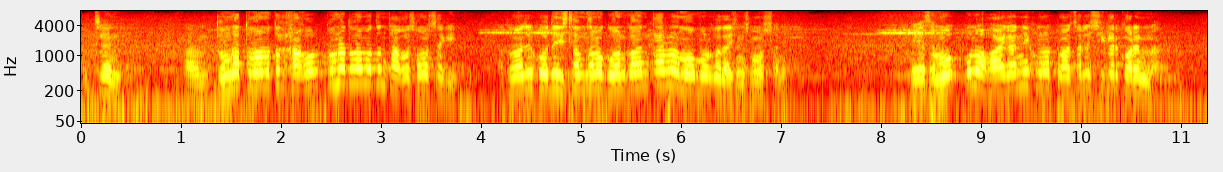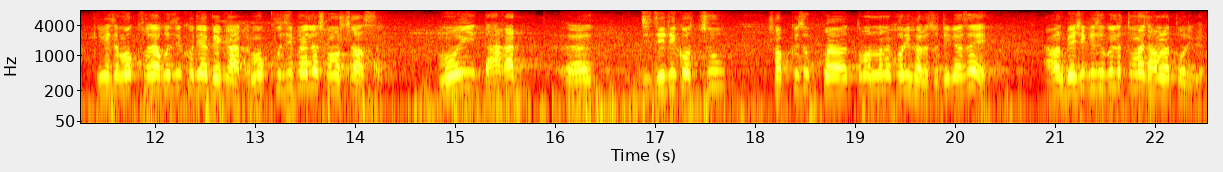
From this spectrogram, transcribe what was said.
বুঝছেন? কারণ তোমরা তোমার মতন থাকো তোমরা তোমার মতন থাকো সমস্যা কি? আর তোমরা যদি কোথাও ইসলাম ধর্ম গ্রহণ করেন তারপর মোক মোর কথা আইসেন সমস্যা নেই। ঠিক আছে মোক কোনো হয়রানি কোনো টর্চারের শিকার করেন না। ঠিক আছে মোক খোঁজাখুঁজি করিয়া বেকার। মোক খুঁজি পাইলেও সমস্যা আছে। মই ঢাকার জিডি করছু সব কিছু তোমার নামে করি ফেলেছো ঠিক আছে? এখন বেশি কিছু করলে তোমার ঝামেলা পড়বেন।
